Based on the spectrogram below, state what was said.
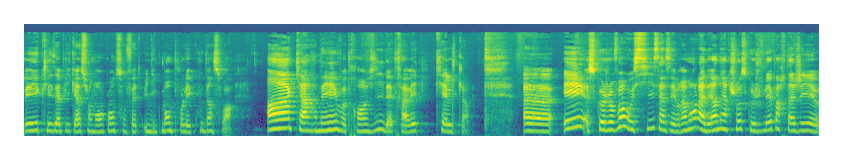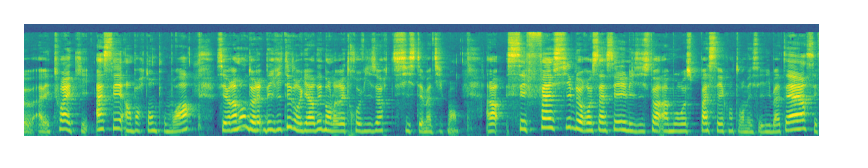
Et que les applications de rencontre sont faites uniquement pour les coups d'un soir. Incarnez votre envie d'être avec quelqu'un. Euh, et ce que je vois aussi, ça c'est vraiment la dernière chose que je voulais partager euh, avec toi et qui est assez importante pour moi, c'est vraiment d'éviter de, regarder dans le rétroviseur systématiquement. Alors c'est facile de ressasser les histoires amoureuses passées quand on est célibataire, c'est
